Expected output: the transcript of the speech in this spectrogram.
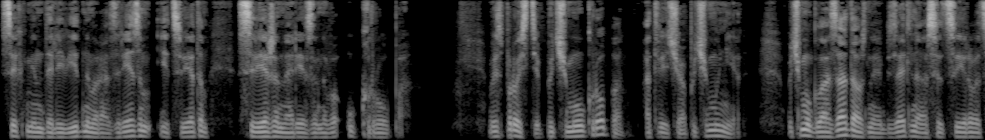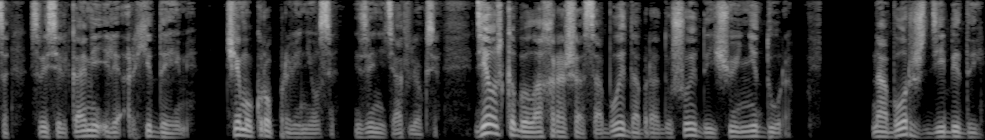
с их миндалевидным разрезом и цветом свеженарезанного укропа. Вы спросите, почему укропа? Отвечу, а почему нет? Почему глаза должны обязательно ассоциироваться с весельками или орхидеями? Чем укроп провинился? Извините, отвлекся. Девушка была хороша собой, добра душой, да еще и не дура. Набор «Жди беды»,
